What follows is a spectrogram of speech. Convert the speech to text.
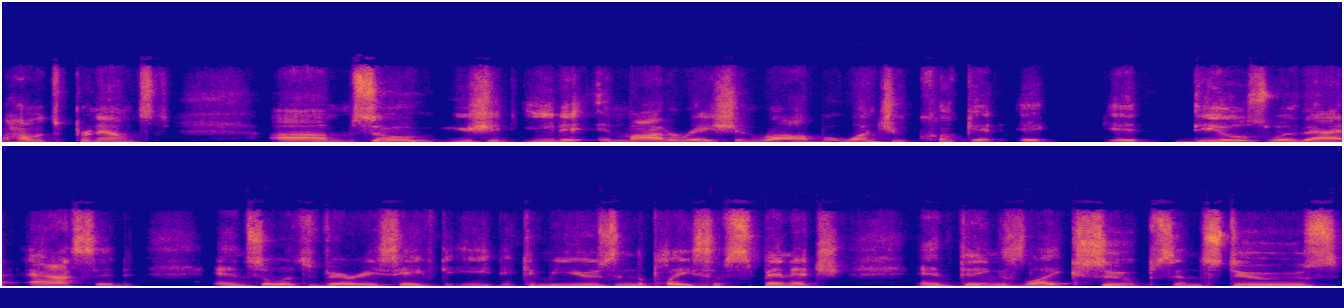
how it's pronounced. Um, so you should eat it in moderation raw, but once you cook it, it it deals with that acid and so it's very safe to eat. It can be used in the place of spinach and things like soups and stews.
